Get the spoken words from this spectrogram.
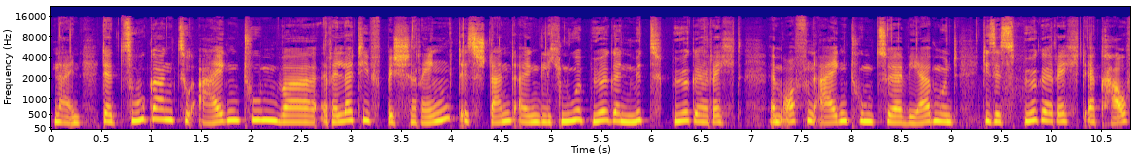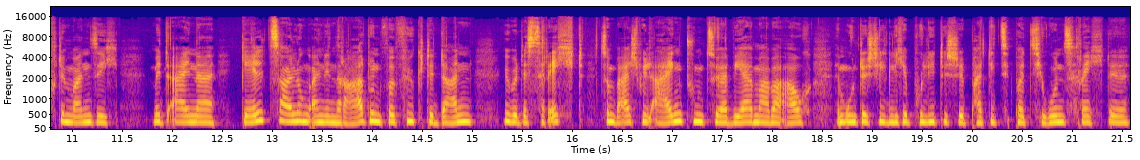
Nein, der Zugang zu Eigentum war relativ beschränkt. Es stand eigentlich nur Bürgern mit Bürgerrecht ähm, offen, Eigentum zu erwerben. Und dieses Bürgerrecht erkaufte man sich mit einer Geldzahlung an den Rat und verfügte dann über das Recht, zum Beispiel Eigentum zu erwerben, aber auch ähm, unterschiedliche politische Partizipationsrechte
